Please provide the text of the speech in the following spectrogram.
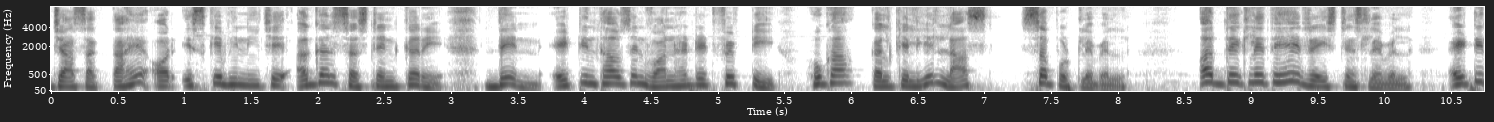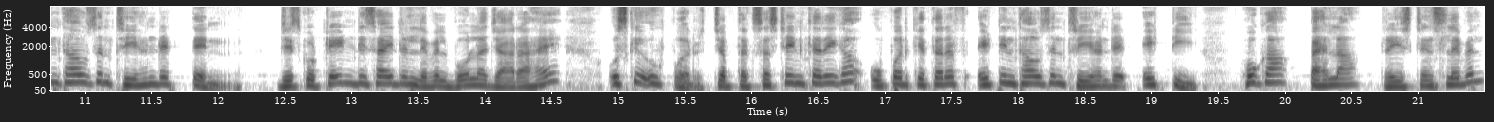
जा सकता है और इसके भी नीचे अगर सस्टेन करे देन 18,150 होगा कल के लिए लास्ट सपोर्ट लेवल अब देख लेते हैं रेजिस्टेंस लेवल 18,310 जिसको टेन डिसाइडर लेवल बोला जा रहा है उसके ऊपर जब तक सस्टेन करेगा ऊपर की तरफ़ 18,380 होगा पहला रेजिस्टेंस लेवल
